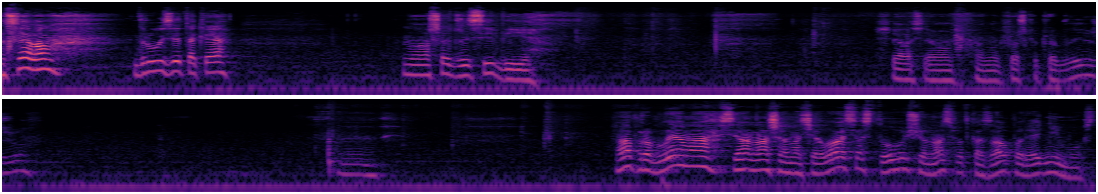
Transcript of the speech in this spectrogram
Оце вам, друзі, таке наше GCB. Зараз я вам ну, трошки приближу. Так. А проблема вся наша почалася з того, що нас відказав передній мост.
